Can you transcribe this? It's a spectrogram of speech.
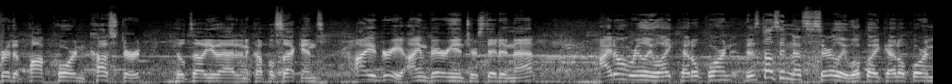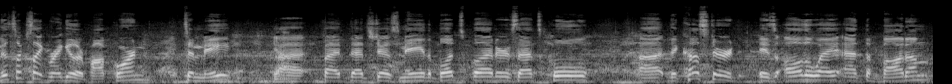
for the popcorn custard. He'll tell you that in a couple seconds. I agree. I'm very interested in that. I don't really like kettle corn. This doesn't necessarily look like kettle corn. This looks like regular popcorn to me. Yeah. Uh, but that's just me. The blood splatters, that's cool. Uh, the custard is all the way at the bottom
